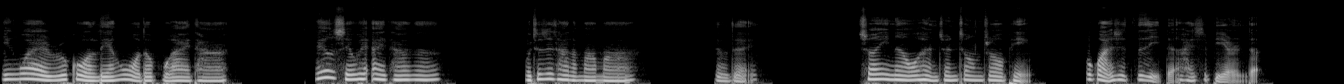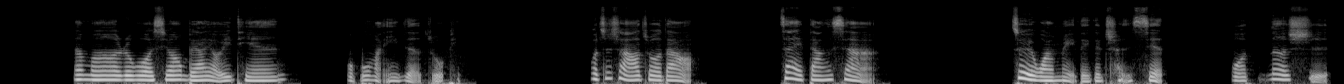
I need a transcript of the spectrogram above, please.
因为如果连我都不爱他，没有谁会爱他呢？我就是他的妈妈，对不对？所以呢，我很尊重作品，不管是自己的还是别人的。那么，如果希望不要有一天我不满意这个作品，我至少要做到在当下最完美的一个呈现。我那时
